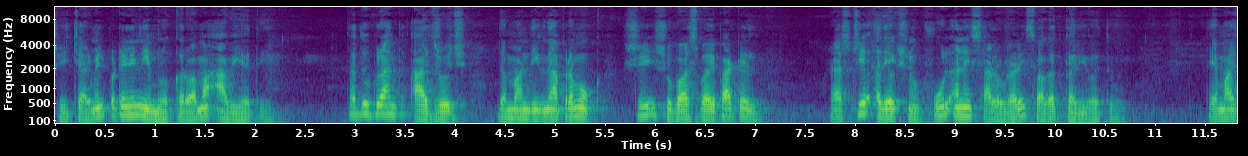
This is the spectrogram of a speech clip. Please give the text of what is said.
શ્રી ચારમિલ પટેલની નિમણૂક કરવામાં આવી હતી. તદુપરાંત આજરોજ દમણ દીવના પ્રમુખ શ્રી સુભાષભાઈ પાટીલ રાષ્ટ્રીય અધ્યક્ષનું ફૂલ અને શાલ ઓઢાડી સ્વાગત કર્યું હતું. તેમજ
